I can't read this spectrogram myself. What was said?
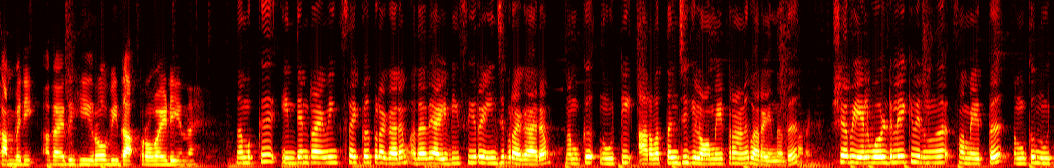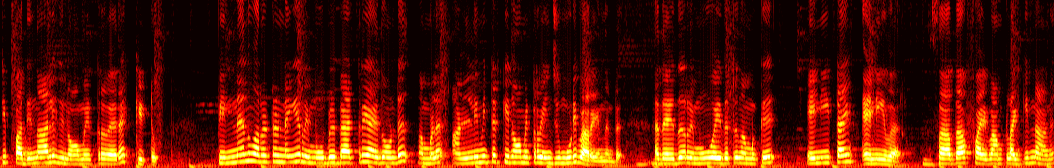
കമ്പനി അതായത് ഹീറോ വിത പ്രൊവൈഡ് ചെയ്യുന്നത് നമുക്ക് ഇന്ത്യൻ ഡ്രൈവിംഗ് സൈക്കിൾ പ്രകാരം അതായത് ഐ ഡി സി റേഞ്ച് പ്രകാരം നമുക്ക് നൂറ്റി അറുപത്തഞ്ച് കിലോമീറ്റർ ആണ് പറയുന്നത്. പക്ഷേ റിയൽ വേൾഡിലേക്ക് വരുന്ന സമയത്ത് നമുക്ക് നൂറ്റി പതിനാല് കിലോമീറ്റർ വരെ കിട്ടും. പിന്നെ എന്ന് പറഞ്ഞിട്ടുണ്ടെങ്കിൽ റിമൂവബിൾ ബാറ്ററി ആയതുകൊണ്ട് നമ്മൾ അൺലിമിറ്റഡ് കിലോമീറ്റർ റേഞ്ചും കൂടി പറയുന്നുണ്ട്. അതായത് റിമൂവ് ചെയ്തിട്ട് നമുക്ക് എനി ടൈം എനിവർ സാധാ ഫൈവ് ആം പ്ലഗിൻ ആണ്.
